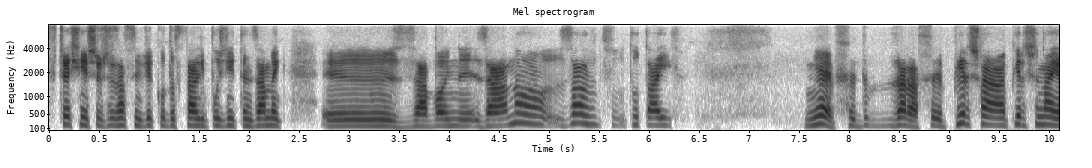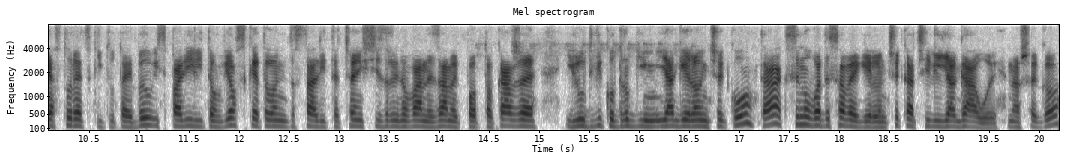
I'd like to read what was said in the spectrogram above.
wcześniej, jeszcze w XVI wieku, dostali później ten zamek za wojny, za, no, za tutaj nie, w- zaraz. y, Pierwsza, pierwszy najazd turecki tutaj był i spalili tą wioskę, to oni dostali te części, zrujnowany zamek pod Tokarze i Ludwiku II Jagiellończyku, tak, synu Władysława Jagiellończyka, czyli Jagały naszego.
